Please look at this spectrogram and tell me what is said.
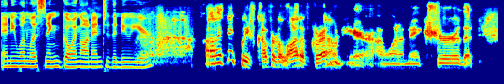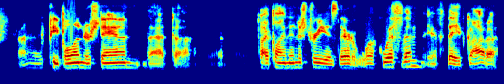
anyone listening going on into the new year? I think we've covered a lot of ground here. I want to make sure that uh, people understand that uh, pipeline industry is there to work with them if they've got a,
